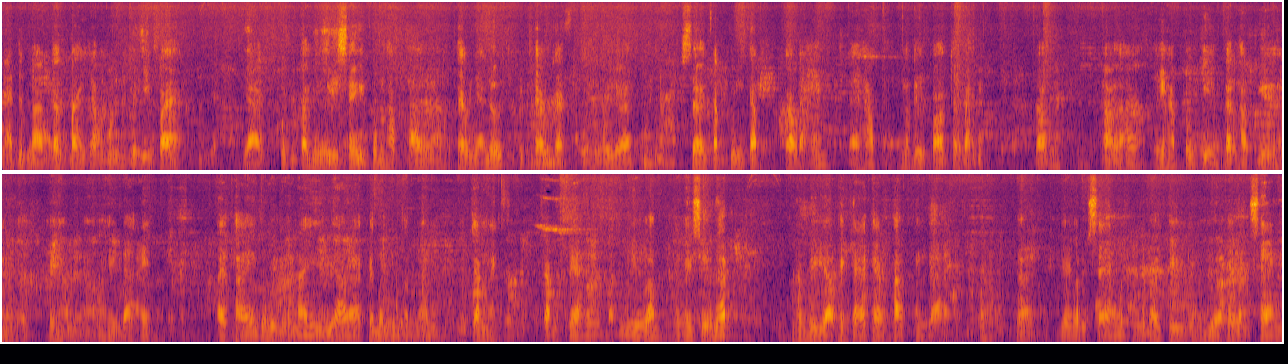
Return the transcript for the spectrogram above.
Dạ, tịnh là các ban giảng huấn về y khoa. Và cũng có những y sĩ cũng học ở theo nhà nước cũng theo các cũng như ờ, sơ cấp trung cấp cao đẳng đại học. Nó đều có các bạn. Đó nó là y học cổ truyền kết hợp với y học à, hiện đại. Tại thầy buổi này bây giờ cái bệnh tật nó trăm trăm trạng bệnh nhiều lắm ngày xưa hết nên bây giờ phải chạy theo khoa học hiện đại. Đó về lâm sàng mình cũng có đôi khi dựa theo lâm sàng.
